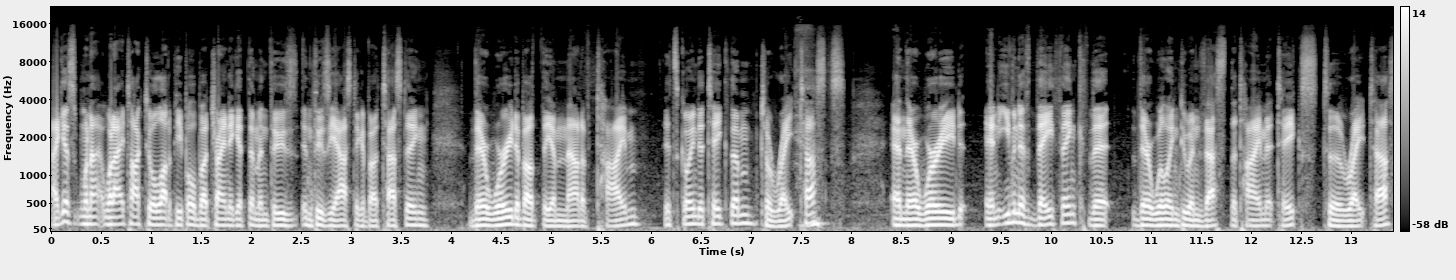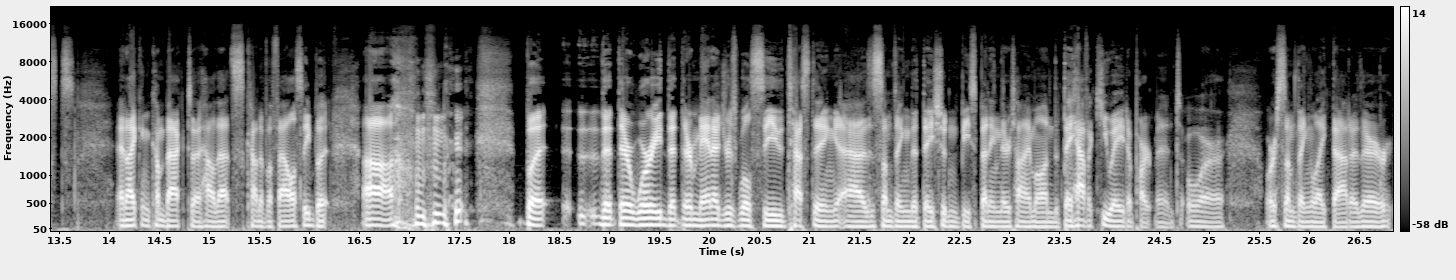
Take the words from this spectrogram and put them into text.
I guess when I when I talk to a lot of people about trying to get them enthus- enthusiastic about testing, they're worried about the amount of time it's going to take them to write tests and they're worried and even if they think that they're willing to invest the time it takes to write tests and I can come back to how that's kind of a fallacy, but uh, but that they're worried that their managers will see testing as something that they shouldn't be spending their time on, that they have a QA department or or something like that. Are there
